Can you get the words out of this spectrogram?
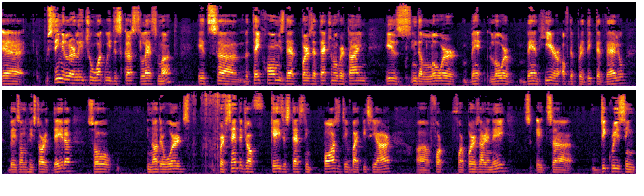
uh, similarly to what we discussed last month, it's uh, the take home is that PRRS detection over time is in the lower ba- lower band here of the predicted value based on historic data. So, in other words, percentage of cases testing positive by PCR uh, for for PRRS RNA, it's, it's uh, decreasing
